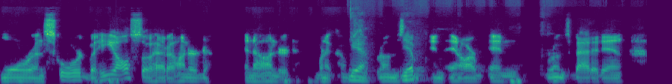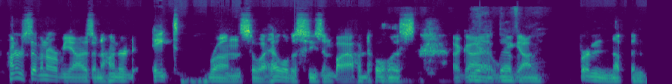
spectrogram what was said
more runs scored. But he also had 100 and 100 when it comes Yeah. to runs Yep. and and, R, and runs batted in. 107 RBIs and 108 runs. So a hell of a season by Adolis, a guy yeah, that we got for nothing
